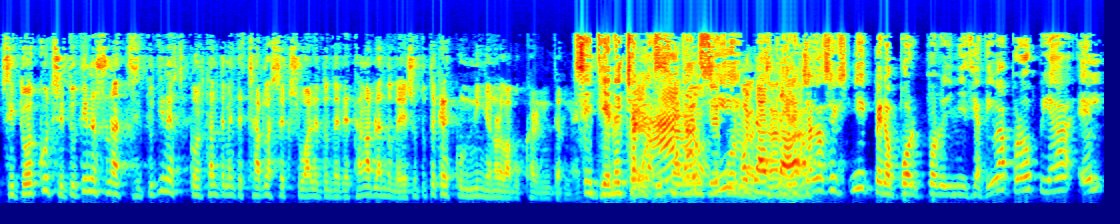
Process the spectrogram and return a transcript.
si tú, escuch- si tú tienes una, si tú tienes constantemente charlas sexuales donde te están hablando de eso, ¿tú te crees que un niño no lo va a buscar en internet? Si tiene charlas sexuales, sí. Pues. Charlas sí, sí, pero por, por iniciativa propia, él,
